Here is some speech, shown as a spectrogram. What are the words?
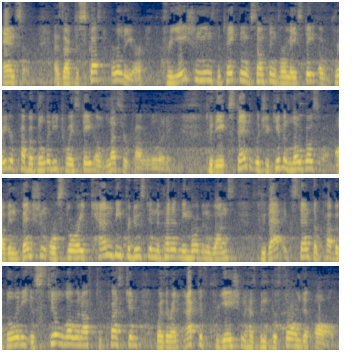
Answer. As I've discussed earlier, creation means the taking of something from a state of greater probability to a state of lesser probability. To the extent which a given logos of invention or story can be produced independently more than once, to that extent the probability is still low enough to question whether an act of creation has been performed at all.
